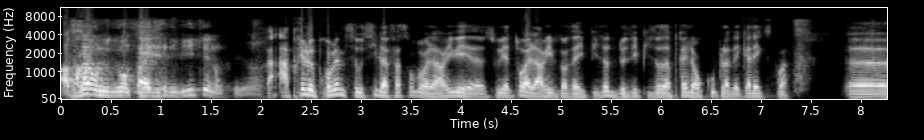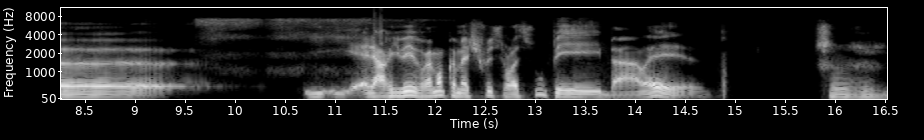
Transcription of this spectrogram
Après, on lui demande pas la crédibilité non plus. hein. Bah, après, le problème, c'est aussi la façon dont elle est arrivée. Euh, Souviens-toi, elle arrive dans un épisode, deux épisodes après, elle est en couple avec Alex, quoi. Euh... il- il- elle est arrivée vraiment comme un cheveu sur la soupe et ben ouais, euh, je- je-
